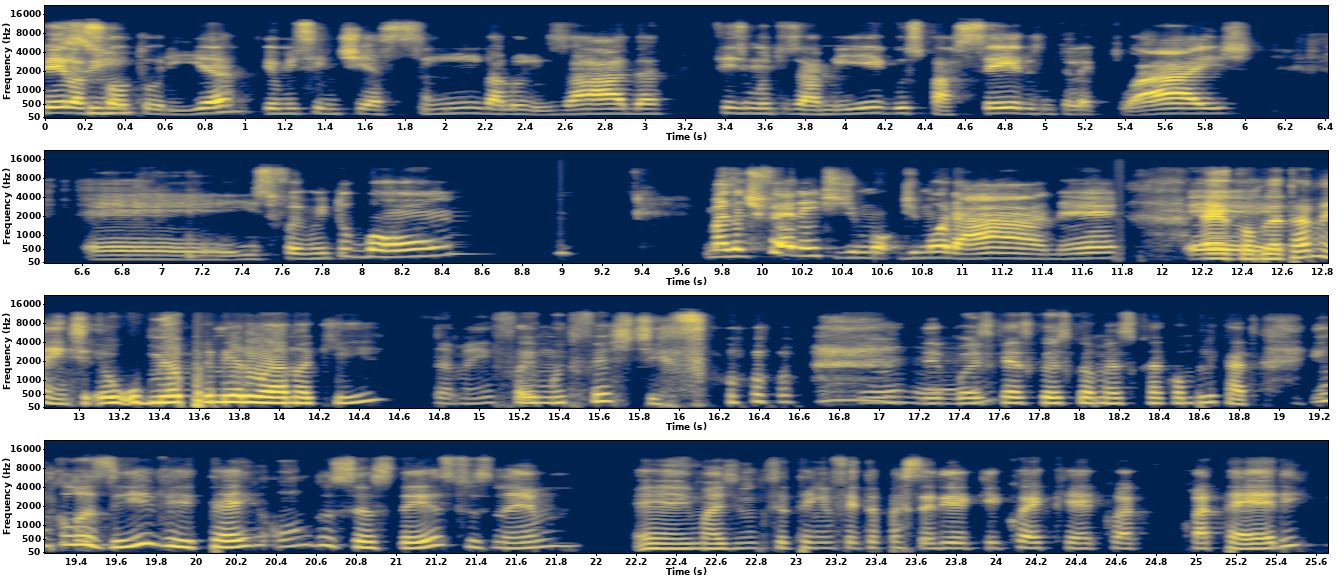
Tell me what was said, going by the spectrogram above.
pela Sim. sua autoria. Eu me senti assim, valorizada. Fiz muitos amigos, parceiros intelectuais. É, isso foi muito bom, mas é diferente de, de morar, né? É, é completamente. Eu, o meu primeiro ano aqui também foi muito festivo. Uhum. Depois que as coisas começam a ficar complicadas. Inclusive, tem um dos seus textos, né? É, imagino que você tenha feito a parceria aqui com a, com a, com a Tere,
